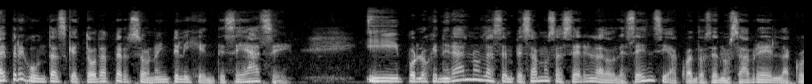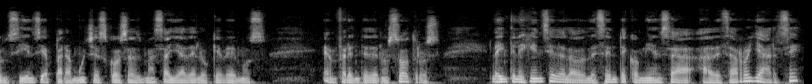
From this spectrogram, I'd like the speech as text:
Hay preguntas que toda persona inteligente se hace. Y por lo general nos las empezamos a hacer en la adolescencia, cuando se nos abre la conciencia para muchas cosas más allá de lo que vemos enfrente de nosotros. La inteligencia del adolescente comienza a desarrollarse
